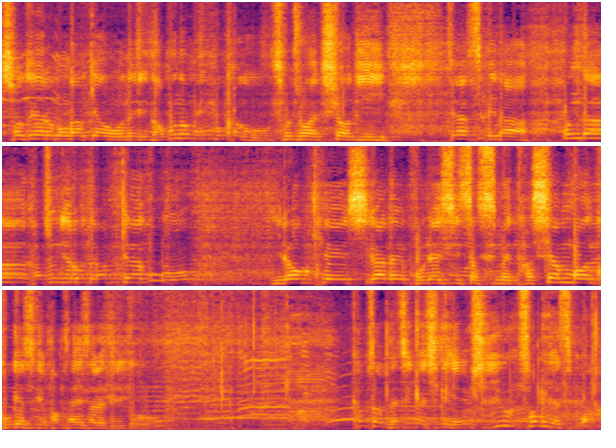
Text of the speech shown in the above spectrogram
저도 여러분과 함께한 오늘이 너무너무 행복하고 소중한 추억이 되었습니다. 혼다 가족 여러분들 함께하고 이렇게 시간을 보낼 수 있었음에 다시 한번 고개 숙여 감사 인사를 드리고 감사합니다. 지금까지 진행 MC 유성민이었습니다.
